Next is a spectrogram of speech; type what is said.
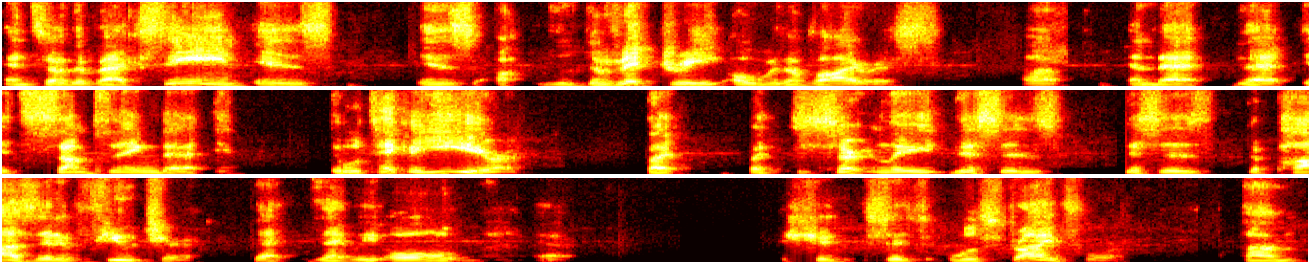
And so the vaccine is, is uh, the victory over the virus. Uh, and that, that it's something that it, it will take a year, but, but certainly this is, this is the positive future that, that we all should, should will strive for. Um,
